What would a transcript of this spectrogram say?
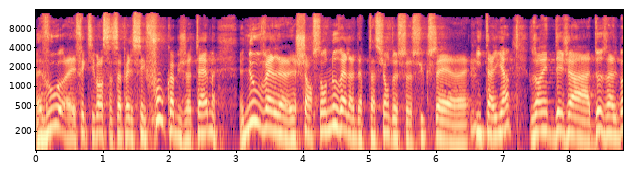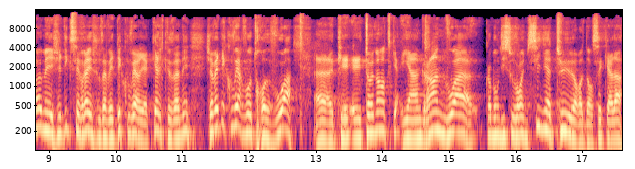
Vous, euh, effectivement, ça s'appelle C'est fou comme je t'aime. Nouvelle chanson, nouvelle adaptation de ce succès euh, italien. Vous en êtes déjà à deux albums et j'ai dit que c'est vrai, je vous avais découvert il y a quelques années. J'avais découvert votre voix euh, qui est étonnante. Il y a un grain de voix, comme on dit souvent, une signature dans ces cas-là.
